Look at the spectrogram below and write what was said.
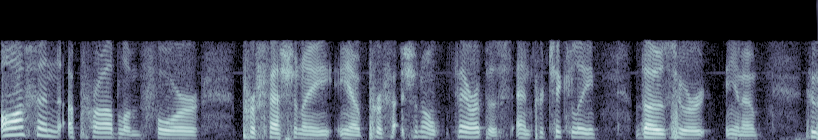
often a problem for professionally, you know, professional therapists, and particularly those who are, you know, who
